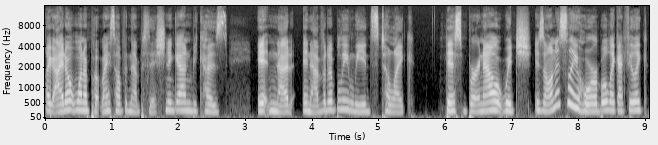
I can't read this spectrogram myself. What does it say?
Like I don't want to put myself in that position again because it ne- inevitably leads to like this burnout which is honestly horrible. Like I feel like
